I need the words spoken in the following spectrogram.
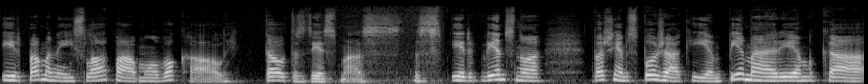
ir pamanījis lāpāmo vokāli tautas dziesmās. Tas ir viens no pašiem spožākajiem piemēriem, kā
